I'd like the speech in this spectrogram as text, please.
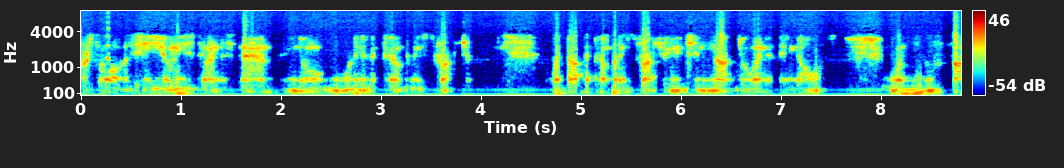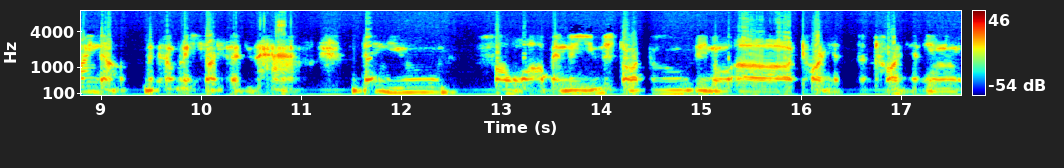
first of all, the CEO needs to understand, you know, what is the company structure. Without the company structure, you cannot do anything else. When you find out the company structure that you have, then you follow up and then you start to, you know, uh, target, the targeting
